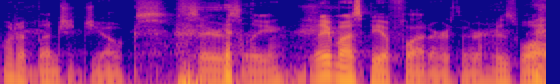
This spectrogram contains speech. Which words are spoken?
What a bunch of jokes. Seriously, they must be a flat earther as well,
